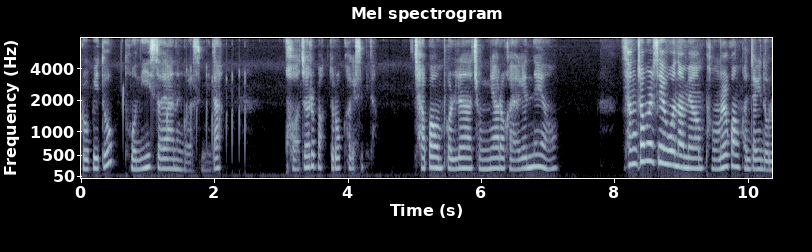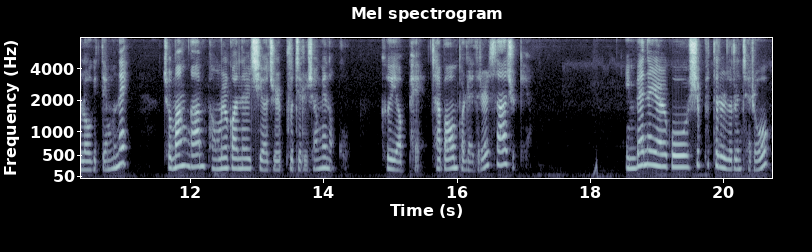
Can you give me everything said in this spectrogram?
로비도 돈이 있어야 하는 거였습니다. 거절을 받도록 하겠습니다. 잡아온 벌레나 정리하러 가야겠네요. 상점을 세우고 나면 박물관 관장이 놀러 오기 때문에 조만간 박물관을 지어줄 부지를 정해놓고 그 옆에 잡아온 벌레들을 쌓아줄게요. 인벤을 열고 쉬프트를 누른 채로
